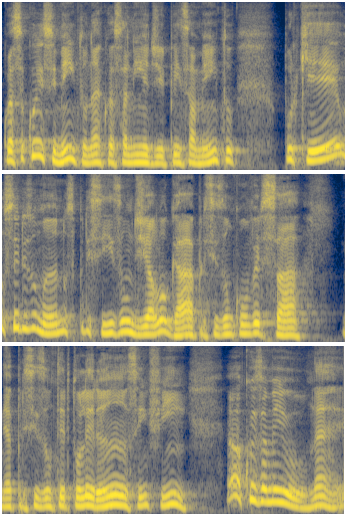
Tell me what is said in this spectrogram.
com esse conhecimento, né, com essa linha de pensamento, porque os seres humanos precisam dialogar, precisam conversar né, precisam ter tolerância, enfim. É uma coisa meio. Né,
